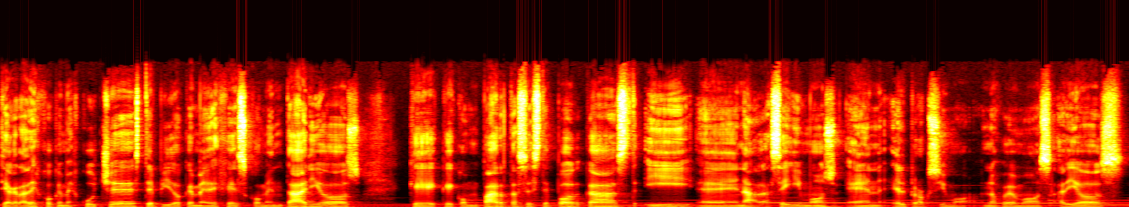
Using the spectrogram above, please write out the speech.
te agradezco que me escuches, te pido que me dejes comentarios, que, compartas este podcast y eh, nada, seguimos en el próximo. Nos vemos, adiós.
